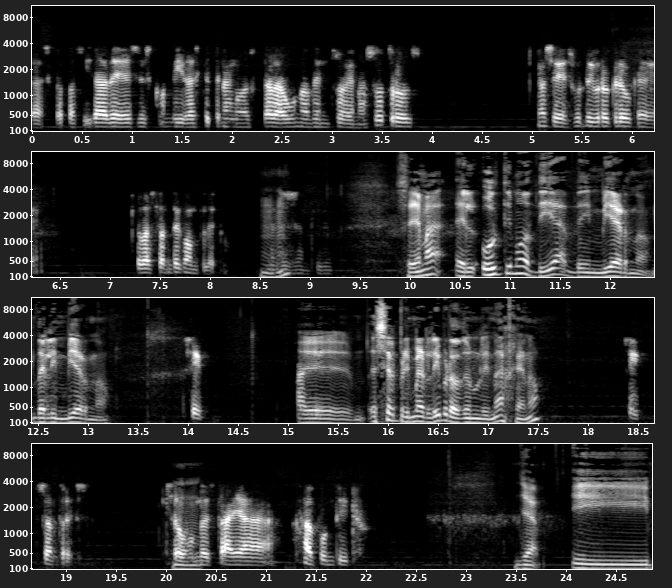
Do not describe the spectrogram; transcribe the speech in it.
las capacidades escondidas que tenemos cada uno dentro de nosotros. No sé, es un libro creo que bastante completo en ese sentido. Se llama El último día de invierno, del invierno. Sí, Eh, es el primer libro de un linaje, ¿no? sí, son tres. El segundo está ya a puntito. Ya. ¿Y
